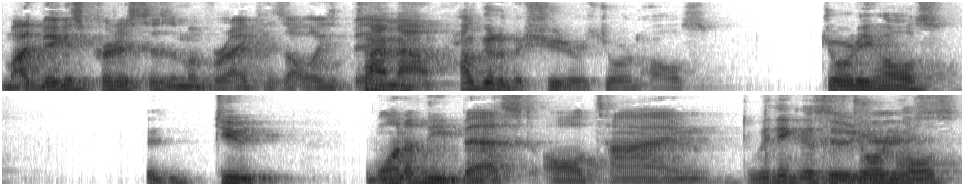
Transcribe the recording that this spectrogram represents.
My biggest criticism of Reich has always been Time out. How good of a shooter is Jordan Hulls? Jordy Hulls. dude, one of the best all time. do we think this is Jordan Hoosiers. Hulls?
